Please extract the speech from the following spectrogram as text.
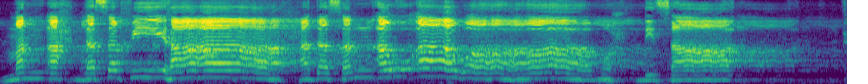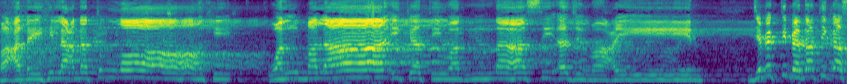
من أحدث فيها حدثا أو آوى محدثا فعليه لعنة الله والملائكة والناس أجمعين যে ব্যক্তি বেদাতি কাজ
